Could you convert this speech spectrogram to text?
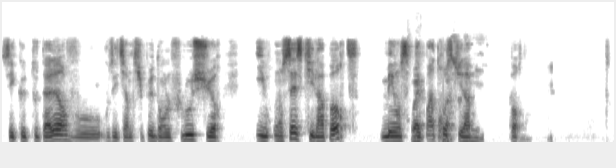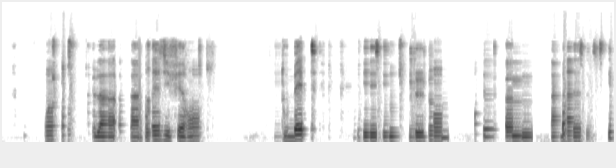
C'est que tout à l'heure, vous, vous étiez un petit peu dans le flou sur, on sait ce qu'il apporte, mais on sait Ouais, pas trop ce qu'il apporte. Moi, je pense que la, la vraie différence, tout bête, et c'est comme la base, c'est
